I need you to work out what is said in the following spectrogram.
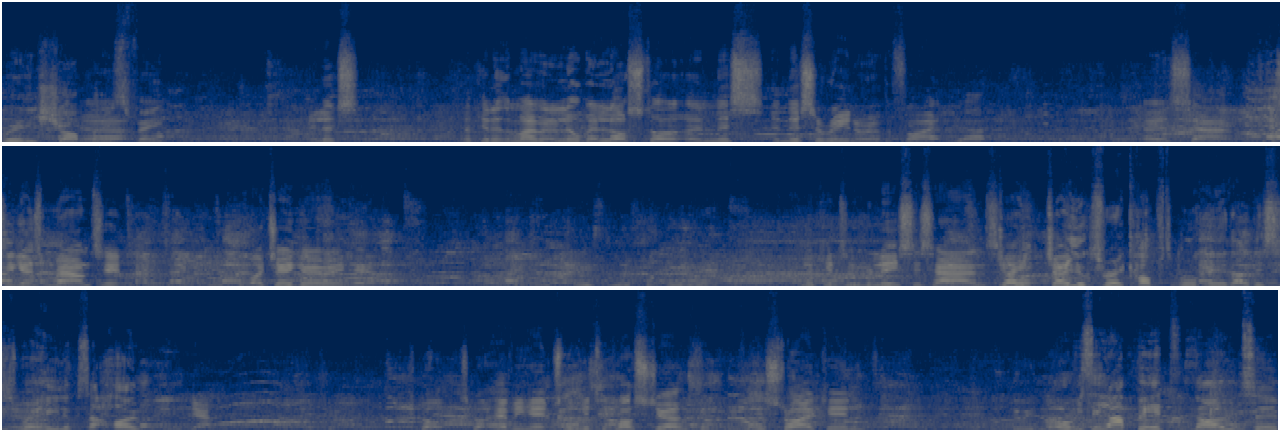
really sharp on his feet. He looks, looking at the moment, a little bit lost on, in this in this arena of the fight. Yeah. as, uh, as he gets mounted by Jay Geary here. Looking to release his hands. Jay, Jay looks very comfortable here, though. This is where he looks at home. Got, he's got heavy hips, looking to posture for the striking. Oh, is he up it? No, Tim,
